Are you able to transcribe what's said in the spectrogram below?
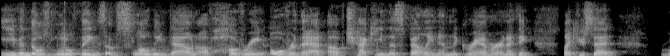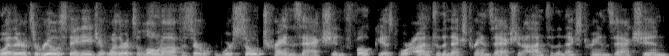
even those little things of slowing down, of hovering over that, of checking the spelling and the grammar, and I think, like you said, whether it's a real estate agent, whether it's a loan officer, we're so transaction focused. We're on to the next transaction, on to the next transaction.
